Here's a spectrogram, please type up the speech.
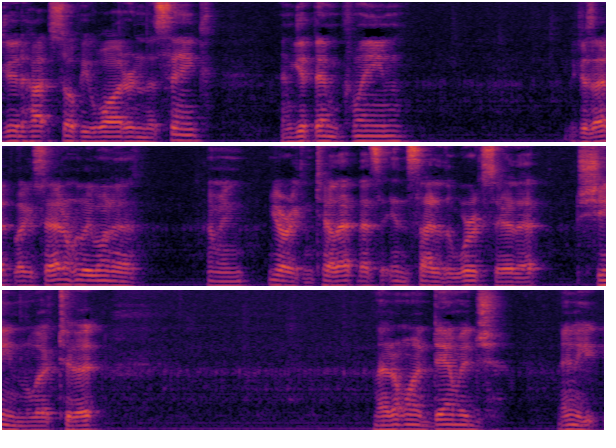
good hot soapy water in the sink and get them clean. Because I, like I said, I don't really want to, I mean, you already can tell that that's the inside of the works there, that sheen look to it. And I don't want to damage any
